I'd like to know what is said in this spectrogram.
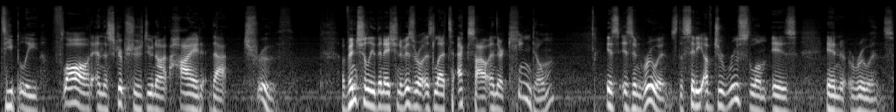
deeply flawed, and the scriptures do not hide that truth. Eventually, the nation of Israel is led to exile, and their kingdom is, is in ruins. The city of Jerusalem is in ruins.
